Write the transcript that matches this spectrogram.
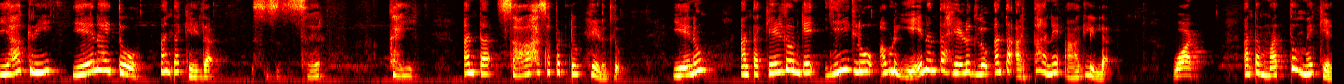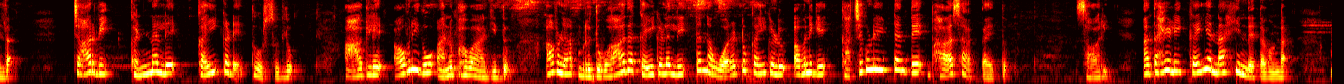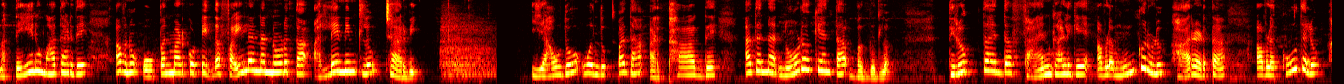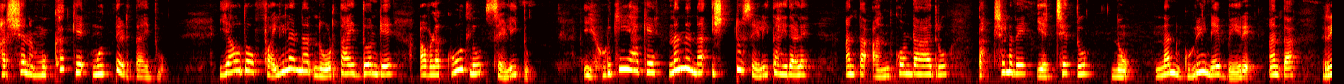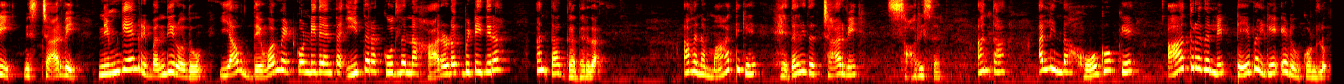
ಯಾಕ್ರಿ ಏನಾಯಿತು ಅಂತ ಕೇಳ್ದ. ಸರ್, ಕೈ ಅಂತ ಸಾಹಸಪಟ್ಟು ಹೇಳಿದ್ಲು. ಏನು? ಅಂತ ಕೇಳ್ದವನಿಗೆ ಈಗಲೂ ಅವಳು ಏನಂತ ಹೇಳಿದ್ಲು ಅಂತ ಅರ್ಥನೇ ಆಗಲಿಲ್ಲ. ವಾಟ್? ಅಂತ ಮತ್ತೊಮ್ಮೆ ಕೇಳ್ದ. ಚಾರ್ವಿ ಕಣ್ಣಲ್ಲೇ ಕೈ ಕಡೆ ತೋರಿಸಿದ್ಲು. ಆಗಲೇ ಅವನಿಗೂ ಅನುಭವ ಆಗಿದ್ದು, ಅವಳ ಮೃದುವಾದ ಕೈಗಳಲ್ಲಿ ತನ್ನ ಒರಟು ಕೈಗಳು ಅವನಿಗೆ ಕಚಗುಳಿ ಇಟ್ಟಂತೆ ಭಾಸ ಆಗ್ತಾ ಇತ್ತು. ಸಾರಿ ಅಂತ ಹೇಳಿ ಕೈಯನ್ನು ಹಿಂದೆ ತಗೊಂಡ. ಮತ್ತೇನು ಮಾತಾಡದೆ? ಅವನು ಓಪನ್ ಮಾಡಿಕೊಟ್ಟಿದ್ದ ಫೈಲನ್ನು ನೋಡುತ್ತಾ ಅಲ್ಲೇ ನಿಂತಲು ಚಾರ್ವಿ. ಯಾವುದೋ ಒಂದು ಪದ ಅರ್ಥ ಆಗದೆ ಅದನ್ನು ನೋಡೋಕೆ ಅಂತ ಬಗ್ಗದ್ಲು. ತಿರುಗ್ತಾ ಇದ್ದ ಫ್ಯಾನ್ಗಳಿಗೆ ಅವಳ ಮುಂಗುರುಳು ಹಾರಾಡ್ತಾ ಅವಳ ಕೂದಲು ಹರ್ಷನ ಮುಖಕ್ಕೆ ಮುತ್ತಿಡ್ತಾ ಇದ್ವು. ಯಾವುದೋ ಫೈಲನ್ನು ನೋಡ್ತಾ ಇದ್ದೋನ್ಗೆ ಅವಳ ಕೂದಲು ಸೆಳೀತು. ಈ ಹುಡುಗಿ ಯಾಕೆ ನನ್ನನ್ನು ಇಷ್ಟು ಸೆಳೀತಾ ಇದ್ದಾಳೆ ಅಂತ ಅಂದ್ಕೊಂಡ ಆದರೂ ತಕ್ಷಣವೇ ಎಚ್ಚೆತ್ತು, ನೋ ನನ್ನ ಗುರಿನೇ ಬೇರೆ ಅಂತ, ರೀ, ಮಿಸ್ ಚಾರ್ವಿ, ನಿಮ್ಗೇನ್ರಿ ಬಂದಿರೋದು? ಯಾವ ದೆವ್ವ ಮೆಟ್ಕೊಂಡಿದೆ ಅಂತ ಈ ಥರ ಕೂದಲನ್ನು ಹಾರಾಡೋಕೆ ಬಿಟ್ಟಿದ್ದೀರಾ? ಅಂತ ಗದರ್ದ. ಅವನ ಮಾತಿಗೆ ಹೆದರಿದ ಚಾರ್ವಿ, ಸಾರಿ ಸರ್ ಅಂತ ಅಲ್ಲಿಂದ ಹೋಗೋಕೆ ಆತುರದಲ್ಲಿ ಟೇಬಲ್ಗೆ ಎಡವುಕೊಂಡ್ಳು.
